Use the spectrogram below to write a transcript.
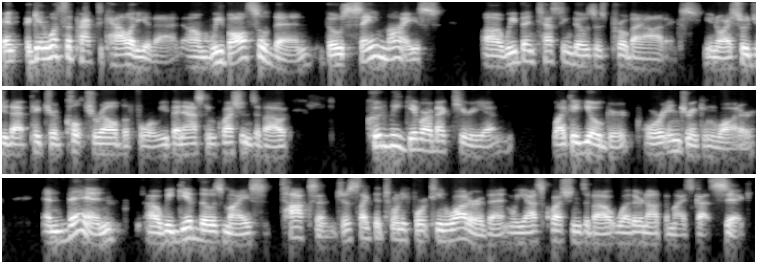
And again, what's the practicality of that? Um, we've also then, those same mice, uh, we've been testing those as probiotics. You know, I showed you that picture of Culturelle before. We've been asking questions about, could we give our bacteria like a yogurt or in drinking water, and then uh, we give those mice toxin, just like the 2014 water event. And we ask questions about whether or not the mice got sick.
